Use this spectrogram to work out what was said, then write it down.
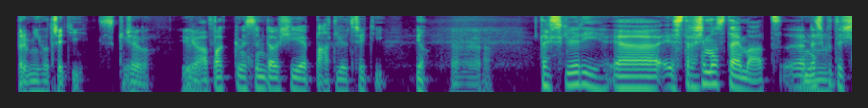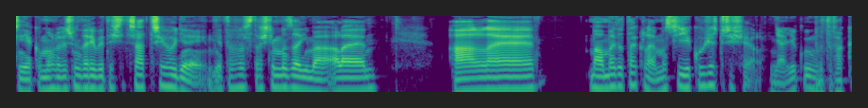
Prvního třetí, že jo. Jo, a pak myslím další je pátýho třetí. jo, jo, jo. Tak skvělý. Eh, Je strašně moc témat. Mm. Neskutečný. Jako mohli bychom tady být ještě třeba tři hodiny. Mě toho strašně moc zajímá, ale, ale máme to takhle. Moc ti děkuju, že jsi přišel. Já děkuju. Bylo to fakt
